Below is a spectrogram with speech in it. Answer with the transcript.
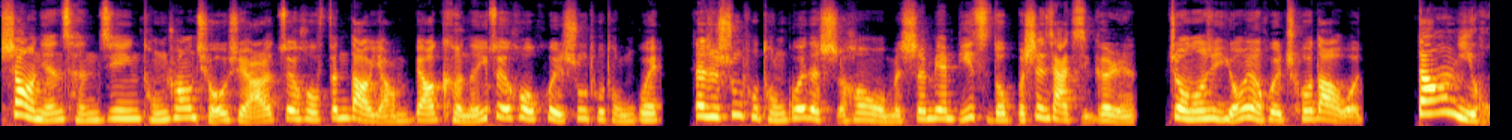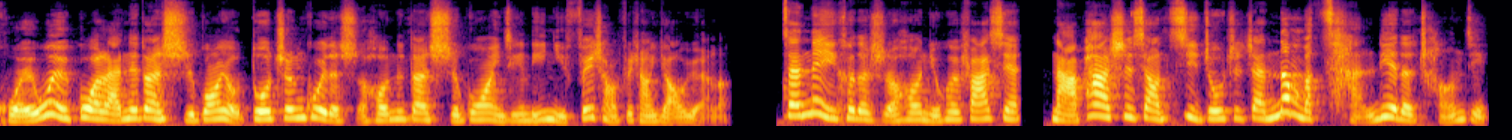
少年曾经同窗求学，而最后分道扬镳，可能最后会殊途同归。但是殊途同归的时候，我们身边彼此都不剩下几个人，这种东西永远会戳到我。当你回味过来那段时光有多珍贵的时候，那段时光已经离你非常非常遥远了。在那一刻的时候，你会发现，哪怕是像冀州之战那么惨烈的场景。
